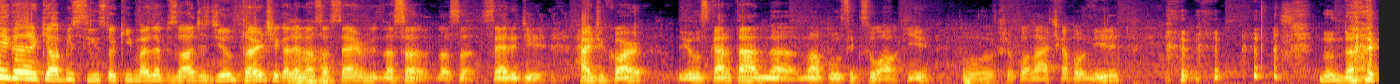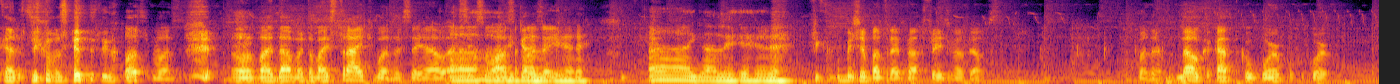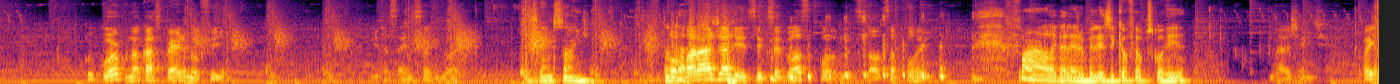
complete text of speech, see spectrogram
aí, galera, aqui é o Absinto, estou aqui em mais episódios de Unturned, galera, nossa, série, nossa, nossa série de hardcore. E os caras tá na, numa abuso sexual aqui, o chocolate com a baunilha. Não dá, cara, se você não gosta, mano, vai, dar, vai tomar strike, mano, isso aí é, é sexual, essa coisa aí. galera. Ai, galera. Fica mexendo pra trás e pra frente, meu Phelps. Não, com, a- com o corpo, com o corpo. Com o corpo, não com as pernas, meu filho. Ih, tá saindo sangue agora. Sem sangue. Então tá. parar já, gente. Sei que você gosta, pô. Solta essa porra aí. Fala, galera. Beleza? Aqui é o Felps Corrêa. Tá, gente. Oi.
